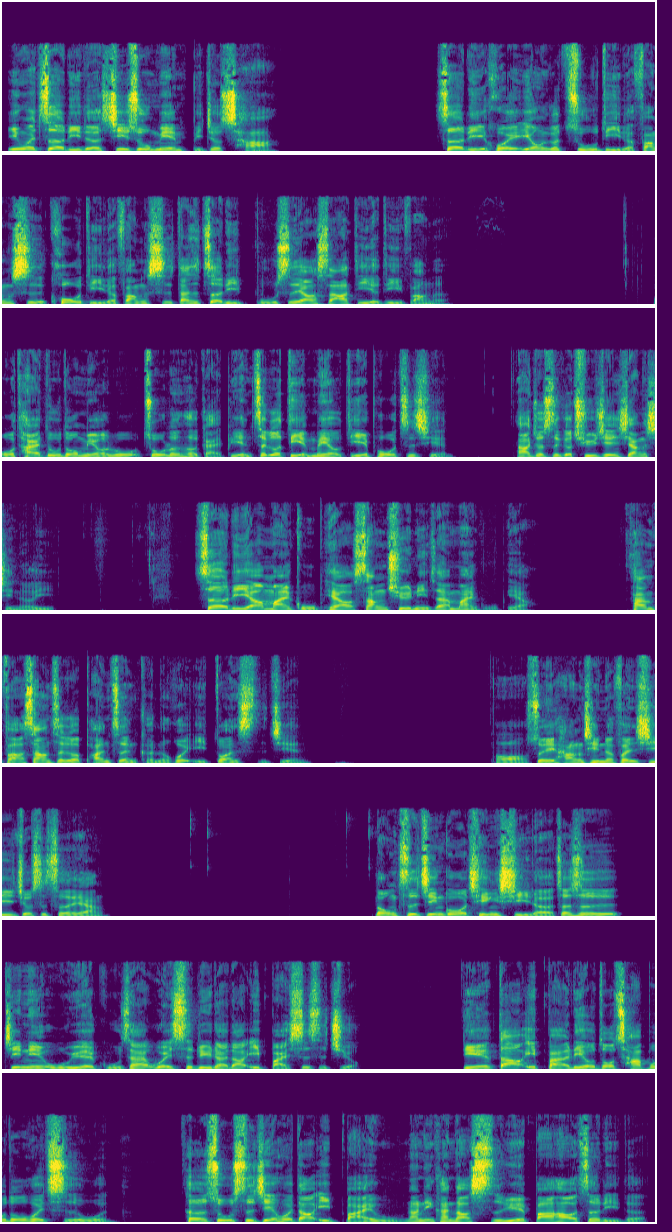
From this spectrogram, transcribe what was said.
因为这里的技术面比较差。这里会用一个筑底的方式、扩底的方式，但是这里不是要杀低的地方了。我态度都没有做做任何改变，这个点没有跌破之前，它就是个区间箱型而已。这里要买股票上去，你再卖股票。看法上，这个盘整可能会一段时间。哦，所以行情的分析就是这样。融资经过清洗了，这是今年五月股灾，维持率来到一百四十九。跌到一百六都差不多会持稳，特殊事件会到一百五。那你看到十月八号这里的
